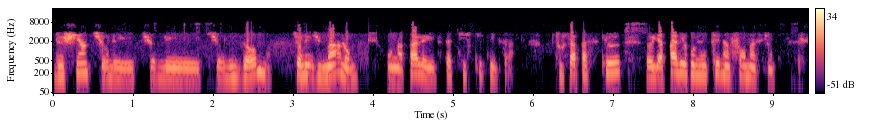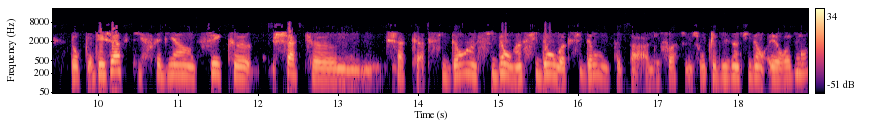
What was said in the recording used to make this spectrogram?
de chiens sur les, sur les, sur les hommes, sur les humains. Alors, on n'a pas les statistiques exactes. Tout ça parce que il euh, n'y a pas les remontées d'informations. Donc déjà, ce qui serait bien, c'est que chaque euh, chaque accident, incident, incident ou accident, on peut pas. Des fois, ce ne sont que des incidents, et heureusement,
